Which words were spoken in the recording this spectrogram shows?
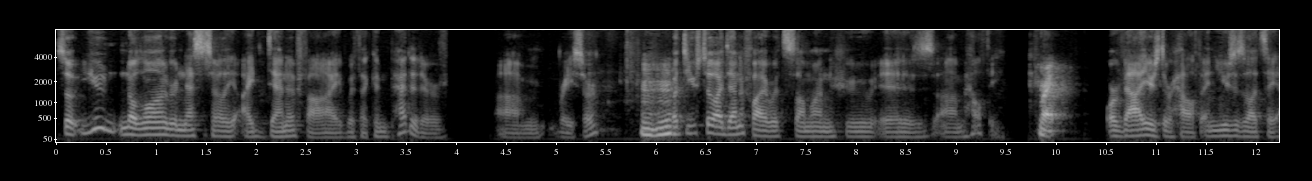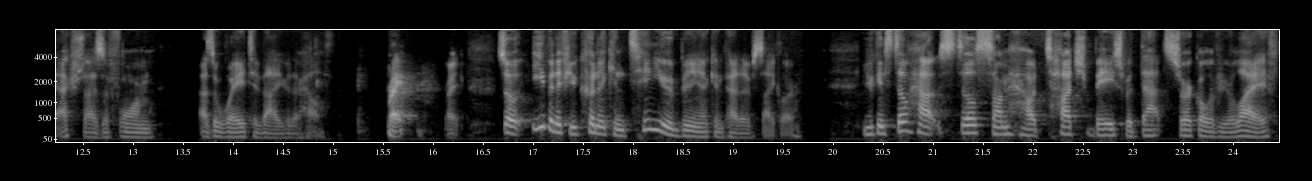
So you no longer necessarily identify with a competitive um, racer, mm-hmm. but do you still identify with someone who is um, healthy? Right. Or values their health and uses, let's say, exercise as a form as a way to value their health. Right. Right. So even if you couldn't continue being a competitive cycler, you can still have still somehow touch base with that circle of your life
